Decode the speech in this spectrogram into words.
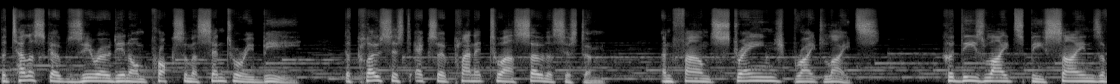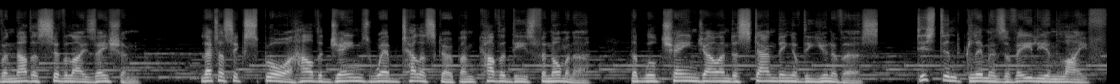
The telescope zeroed in on Proxima Centauri b, the closest exoplanet to our solar system, and found strange, bright lights. Could these lights be signs of another civilization? Let us explore how the James Webb Telescope uncovered these phenomena that will change our understanding of the universe. Distant glimmers of alien life.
